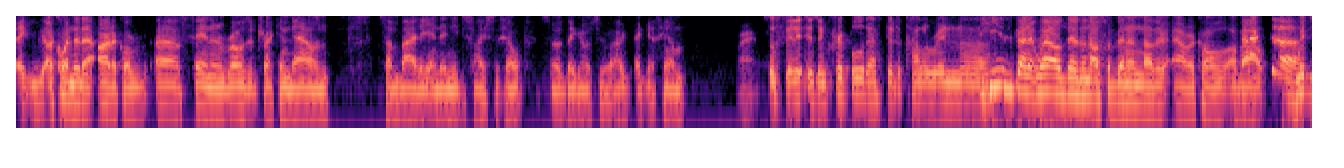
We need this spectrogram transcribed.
according to that article, uh, Finn and Rose are tracking down somebody, and they need Slicer's help, so they go to I, I guess him. So Finn isn't crippled after the Kylo Ren. Uh, He's gonna. Well, there's an, also been another article about which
